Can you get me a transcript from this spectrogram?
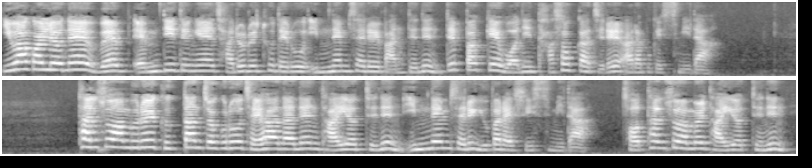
이와 관련해 WebMD 등의 자료를 토대로 입냄새를 만드는 뜻밖의 원인 다섯 가지를 알아보겠습니다. 탄수화물을 극단적으로 제한하는 다이어트는 입냄새를 유발할 수 있습니다. 저탄수화물 다이어트는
